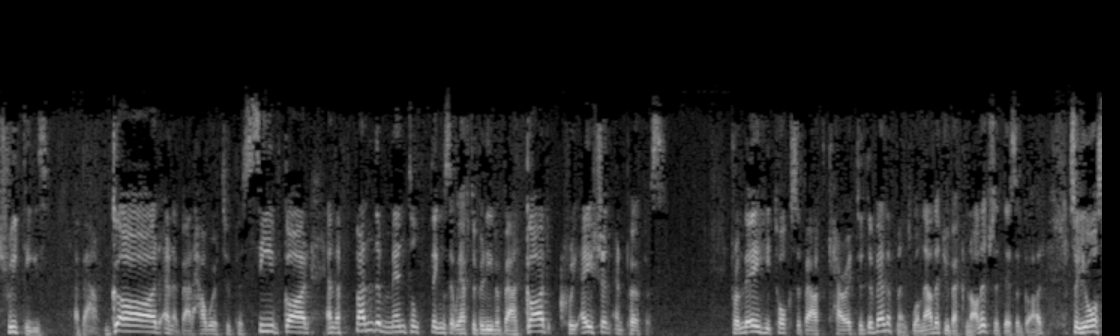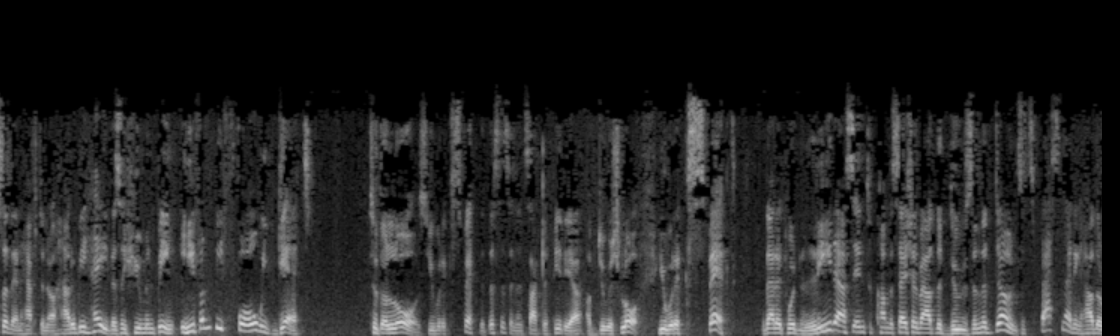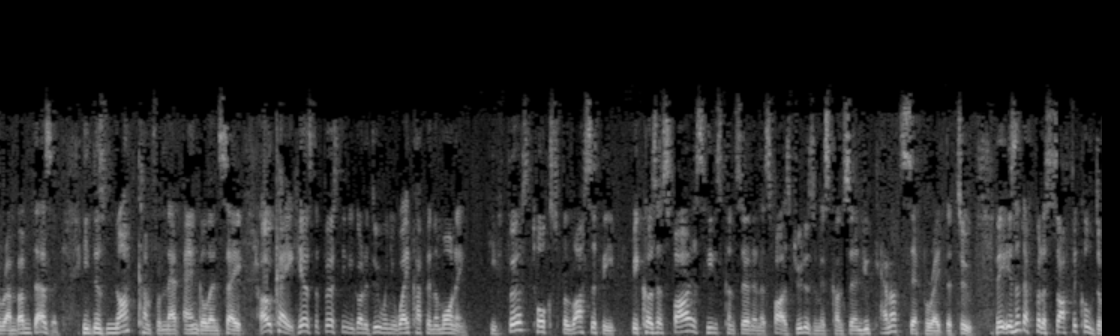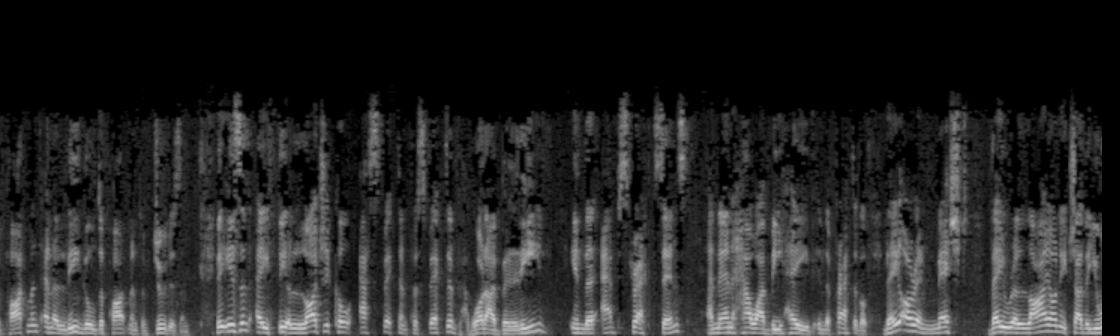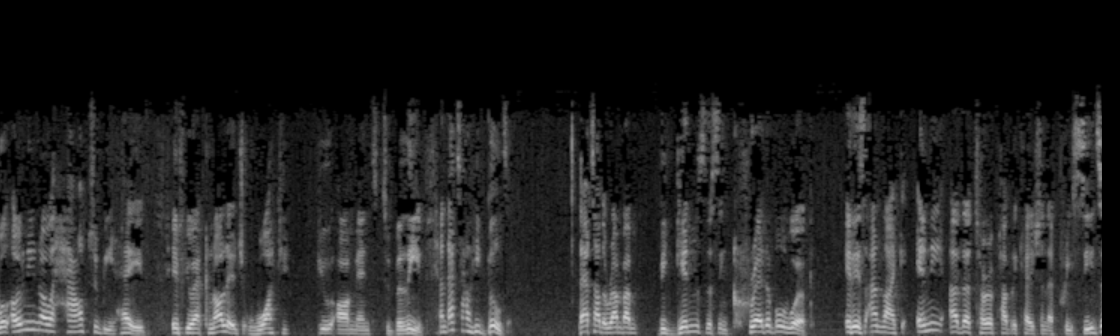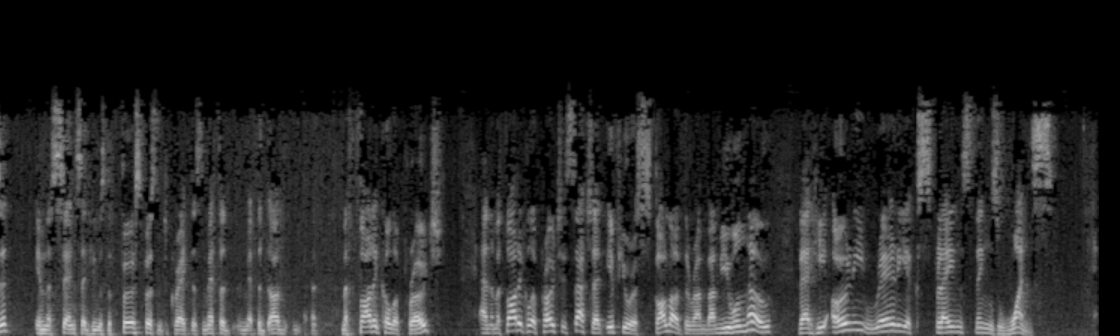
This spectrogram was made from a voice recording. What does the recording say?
treatise about God and about how we're to perceive God and the fundamental things that we have to believe about God, creation and purpose. From there he talks about character development. Well now that you've acknowledged that there's a God, so you also then have to know how to behave as a human being. Even before we get to the laws, you would expect that this is an encyclopedia of Jewish law. You would expect that it would lead us into conversation about the do's and the don'ts. It's fascinating how the Rambam does it. He does not come from that angle and say, okay, here's the first thing you've got to do when you wake up in the morning. He first talks philosophy because as far as he's concerned and as far as Judaism is concerned, you cannot separate the two. There isn't a philosophical department and a legal department of Judaism. There isn't a theological aspect and perspective, what I believe in the abstract sense, and then how I behave in the practical. They are enmeshed. They rely on each other. You will only know how to behave if you acknowledge what you are meant to believe. And that's how he builds it. That's how the Rambam begins this incredible work. It is unlike any other Torah publication that precedes it in the sense that he was the first person to create this method, method, methodical approach. And the methodical approach is such that if you're a scholar of the Rambam, you will know that he only really explains things once.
